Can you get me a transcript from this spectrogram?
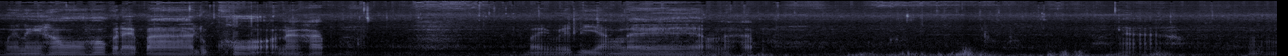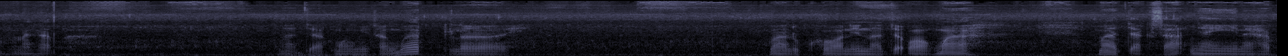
เมื่อในเฮ้าเฮ้าก็ได้ปลาลูกข้อนะครับ ใบไว้เลี้ยงแล้วนะครับนะครับมาจากมองนี้ทั้งเบิดเลยปลาลูกขอนี่น่าจะออกมา มาจากสะไงนะครับ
